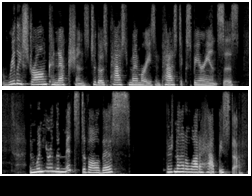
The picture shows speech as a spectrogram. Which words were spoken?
really strong connections to those past memories and past experiences. And when you're in the midst of all this there's not a lot of happy stuff.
